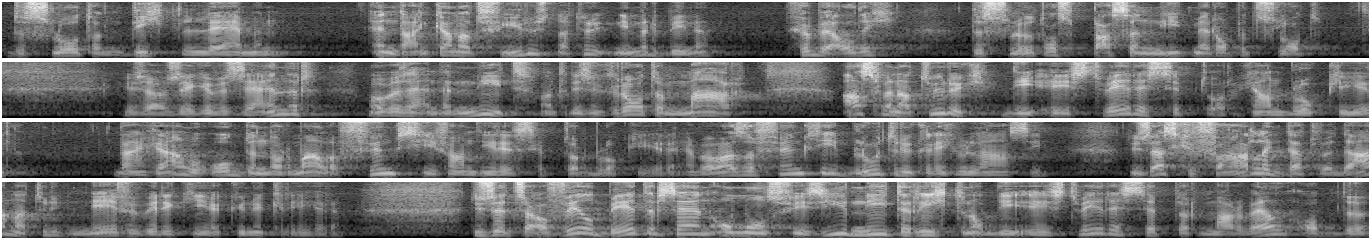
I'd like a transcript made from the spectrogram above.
de sloten dichtlijmen. En dan kan het virus natuurlijk niet meer binnen. Geweldig. De sleutels passen niet meer op het slot. Je zou zeggen, we zijn er, maar we zijn er niet. Want er is een grote maar. Als we natuurlijk die ACE2-receptor gaan blokkeren, dan gaan we ook de normale functie van die receptor blokkeren. En wat was de functie? Bloeddrukregulatie. Dus dat is gevaarlijk dat we daar natuurlijk nevenwerkingen kunnen creëren. Dus het zou veel beter zijn om ons vizier niet te richten op die ACE2-receptor, maar wel op, de,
